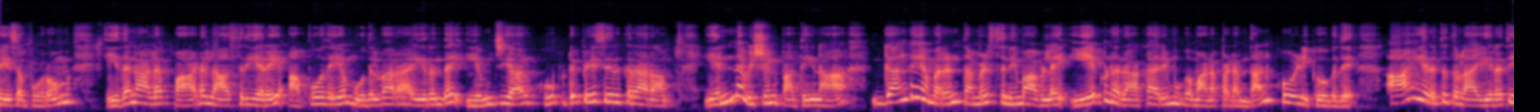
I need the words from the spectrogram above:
பேச போகிறோம் இதனால் பாடல் ஆசிரியரை அப்போதைய முதல்வராக இருந்த எம்ஜிஆர் கூப்பிட்டு பேசியிருக்கிறாராம். என்ன விஷயம்னு பார்த்தீங்கன்னா கங்கை அமரன் தமிழ் சினிமாவில் இயக்குனராக அறிமுகமான படம் தான் கோழி கூகுது. ஆயிரத்தி தொள்ளாயிரத்தி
